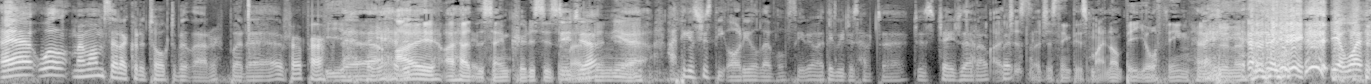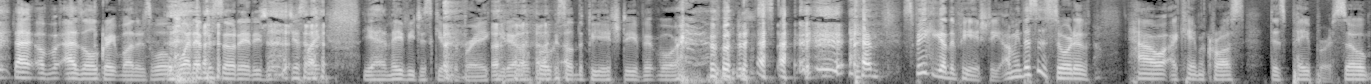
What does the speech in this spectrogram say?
Uh, well, my mom said I could have talked a bit louder, but uh, for apart from that, Yeah, I I had the same criticism. Did you? Adam, Yeah. I think it's just the audio levels. You know, I think we just have to just change that up. I but- just I just think this might not be your thing. Yeah, what that, um, as all great mothers, well, one episode in is just, just like, yeah, maybe just give it a break. You know, focus on the PhD a bit more. But, um, speaking of the PhD, I mean, this is sort of how I came across this paper. So.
